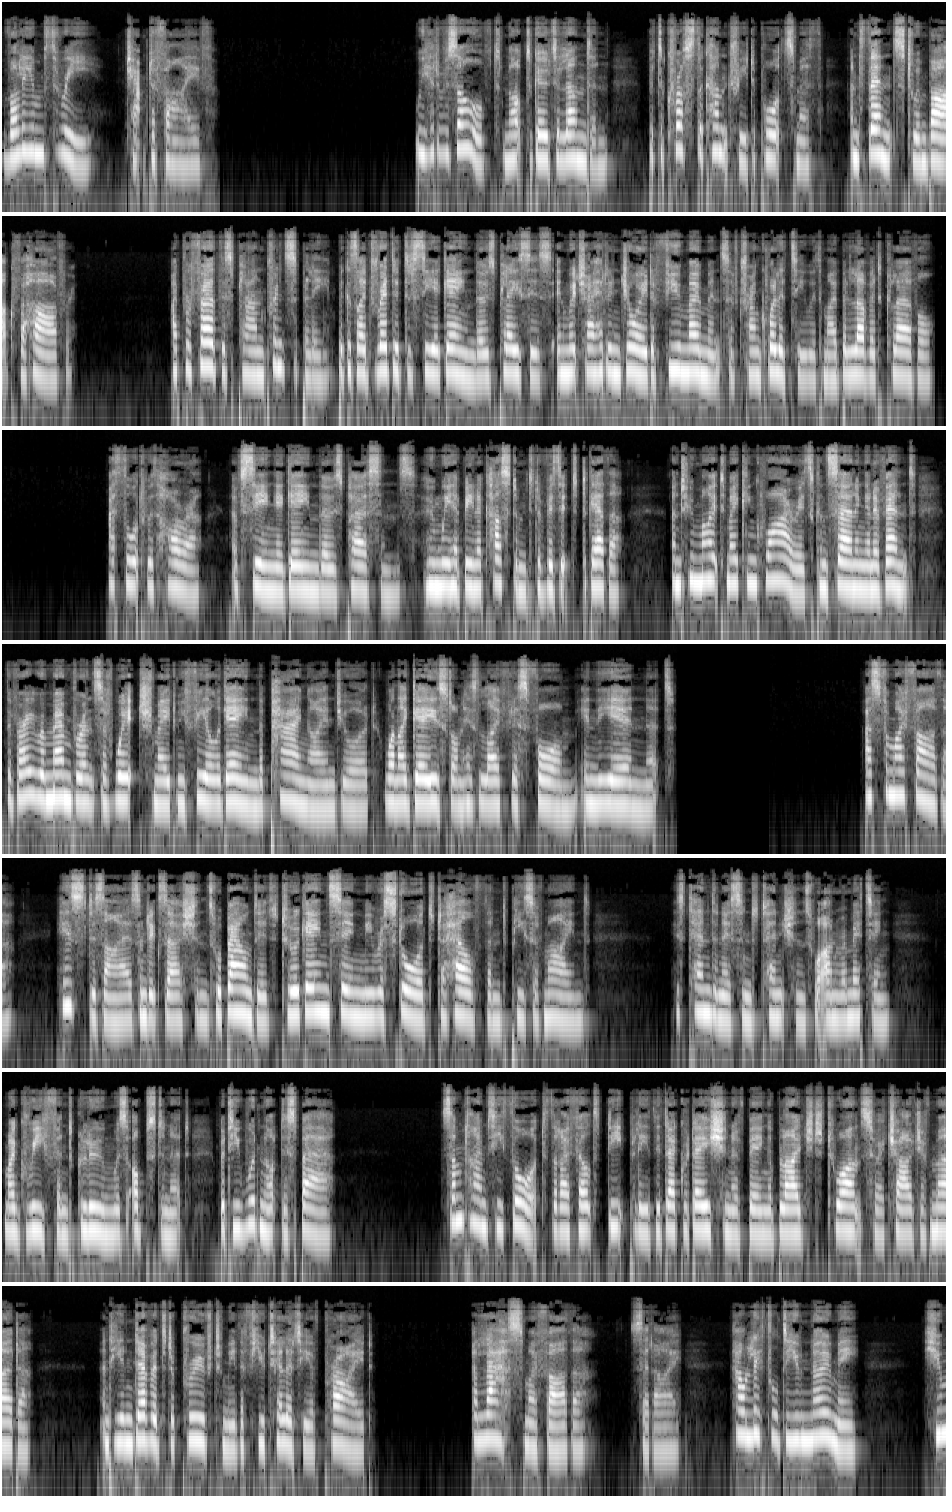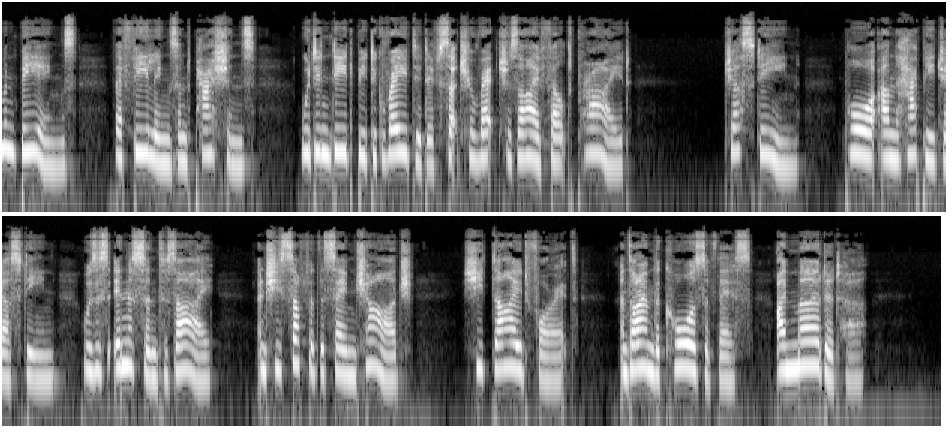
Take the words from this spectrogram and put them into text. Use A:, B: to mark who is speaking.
A: Volume Three, Chapter V We had resolved not to go to London, but to cross the country to Portsmouth, and thence to embark for Havre. I preferred this plan principally because I dreaded to see again those places in which I had enjoyed a few moments of tranquillity with my beloved Clerval. I thought with horror of seeing again those persons whom we had been accustomed to visit together, and who might make inquiries concerning an event the very remembrance of which made me feel again the pang I endured when I gazed on his lifeless form in the inn at. As for my father, his desires and exertions were bounded to again seeing me restored to health and peace of mind. His tenderness and attentions were unremitting; my grief and gloom was obstinate, but he would not despair. Sometimes he thought that I felt deeply the degradation of being obliged to answer a charge of murder and he endeavoured to prove to me the futility of pride. "Alas, my father!" said I, "how little do you know me! Human beings, their feelings and passions, would indeed be degraded if such a wretch as I felt pride. Justine, poor unhappy Justine, was as innocent as I, and she suffered the same charge; she died for it, and I am the cause of this, I murdered her.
